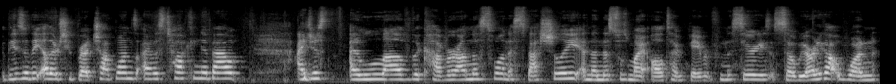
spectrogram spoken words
These are the other two bread shop ones I was talking about. I just, I love the cover on this one especially, and then this was my all-time favorite from the series, so we already got one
